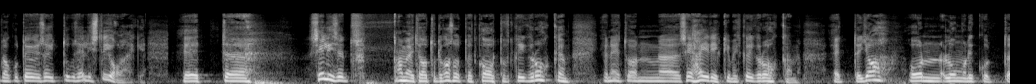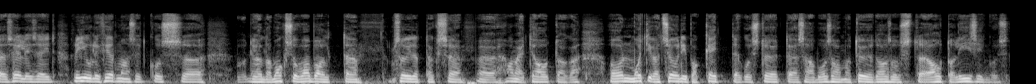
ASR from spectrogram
nagu töösõitu sellist ei olegi. et äh, sellised ametiautode kasutajad kaotavad kõige rohkem ja need on, see häiribki meid kõige rohkem. et jah, on loomulikult selliseid riiulifirmasid, kus äh, nii-öelda maksuvabalt äh, sõidetakse ametiautoga, on motivatsioonipakette, kus töötaja saab osa oma töötasust autoliisingus,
